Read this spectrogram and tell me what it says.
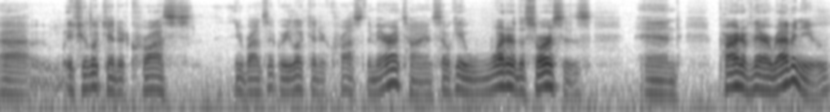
uh, if you looked at it across New Brunswick or you looked at it across the Maritimes, so, okay, what are the sources? And part of their revenue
